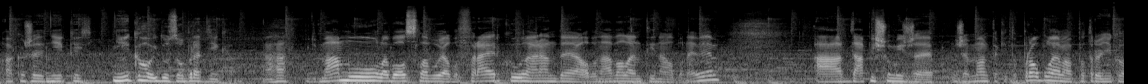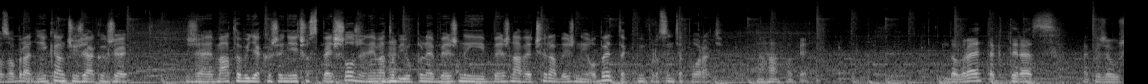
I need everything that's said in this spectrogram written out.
akože niek- niekoho idú zobrať niekam. Aha, buď mamu, lebo oslavujú, alebo frajerku na rande, alebo na Valentína, alebo neviem. A napíšu mi, že, že mám takýto problém a potrebujem niekoho zobrať niekam, čiže akože že má to byť akože niečo special, že nemá to Mhm. byť úplne bežný, bežná večera, bežný obed, tak mi prosím ťa poraď. aha, ok. Dobre, tak teraz, akože už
